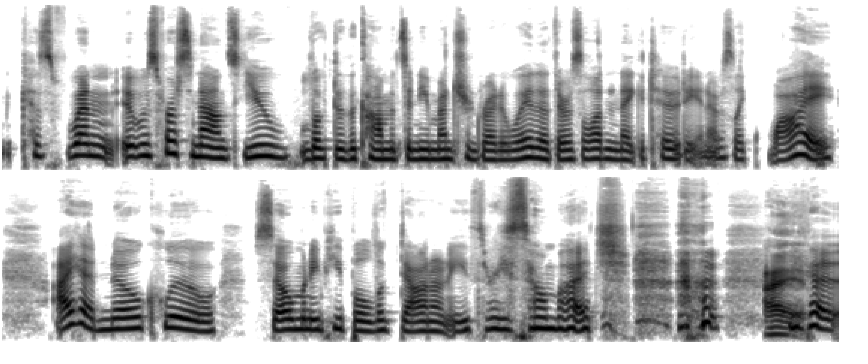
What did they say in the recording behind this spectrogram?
because when it was first announced, you looked at the comments and you mentioned right away that there was a lot of negativity, and I was like, why? I had no clue. So many people looked down on E3 so much I because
